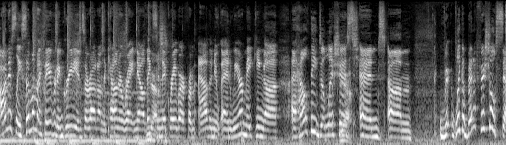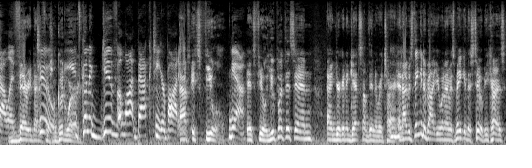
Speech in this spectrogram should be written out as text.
honestly, some of my favorite ingredients are out on the counter right now, thanks to Nick Rabar from Avenue N. We are making a, a healthy, delicious, Yes. and um, like a beneficial salad. Very beneficial. Too. Good word. It's going to give a lot back to your body. It's fuel. Yeah. It's fuel. You put this in, and you're going to get something in return. And I was thinking about you when I was making this too, because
